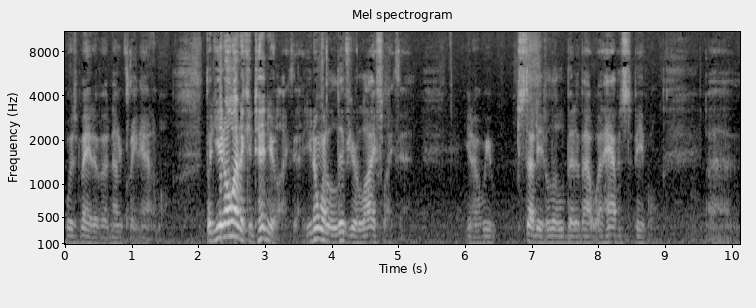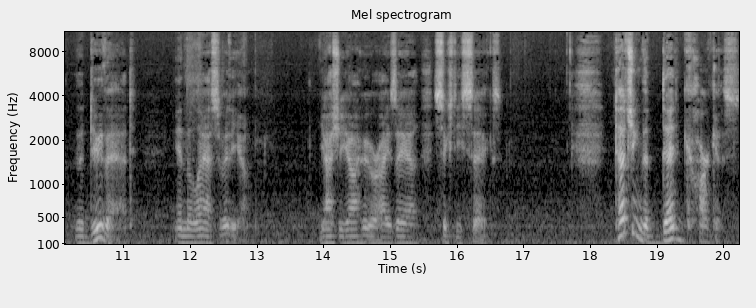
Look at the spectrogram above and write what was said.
was made of an unclean animal, but you don't want to continue like that. You don't want to live your life like that. You know, we studied a little bit about what happens to people uh, that do that in the last video. Yashayahu or Isaiah 66. Touching the dead carcass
